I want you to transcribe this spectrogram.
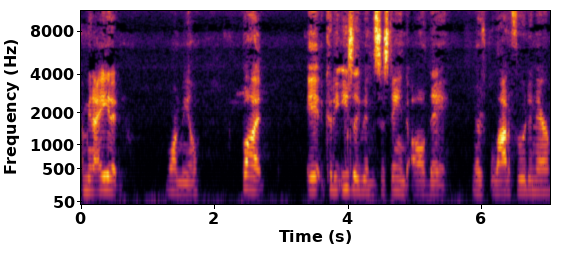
I mean, I ate it one meal, but it could have easily been sustained all day. There's a lot of food in there.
